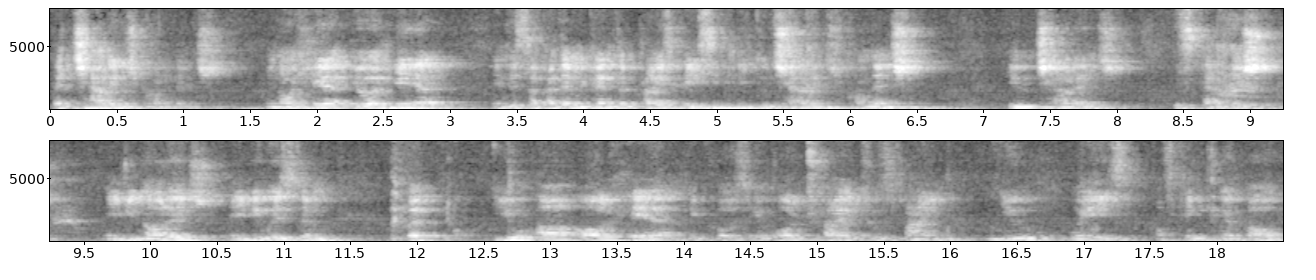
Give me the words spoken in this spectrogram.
that challenge convention. You know, here you're here in this academic enterprise basically to challenge convention. You challenge established, maybe knowledge, maybe wisdom, but you are all here because you all try to find new ways of thinking about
